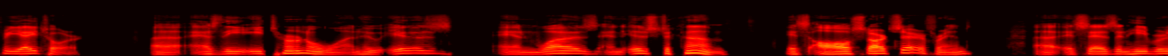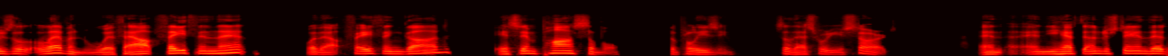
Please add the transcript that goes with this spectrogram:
Creator, uh, as the eternal one who is and was and is to come. It's all starts there, friend. Uh, it says in Hebrews 11, without faith in that, Without faith in God, it's impossible to please Him. So that's where you start. And, and you have to understand that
